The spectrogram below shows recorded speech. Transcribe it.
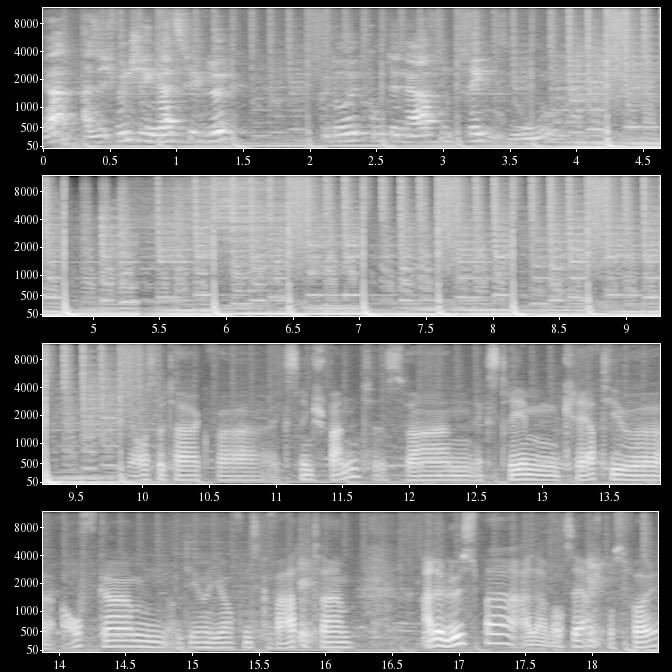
Ja, also ich wünsche Ihnen ganz viel Glück, Geduld, gute Nerven, trinken Sie genug. Der Auswahltag war extrem spannend. Es waren extrem kreative Aufgaben, die hier auf uns gewartet haben. Alle lösbar, alle aber auch sehr anspruchsvoll.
